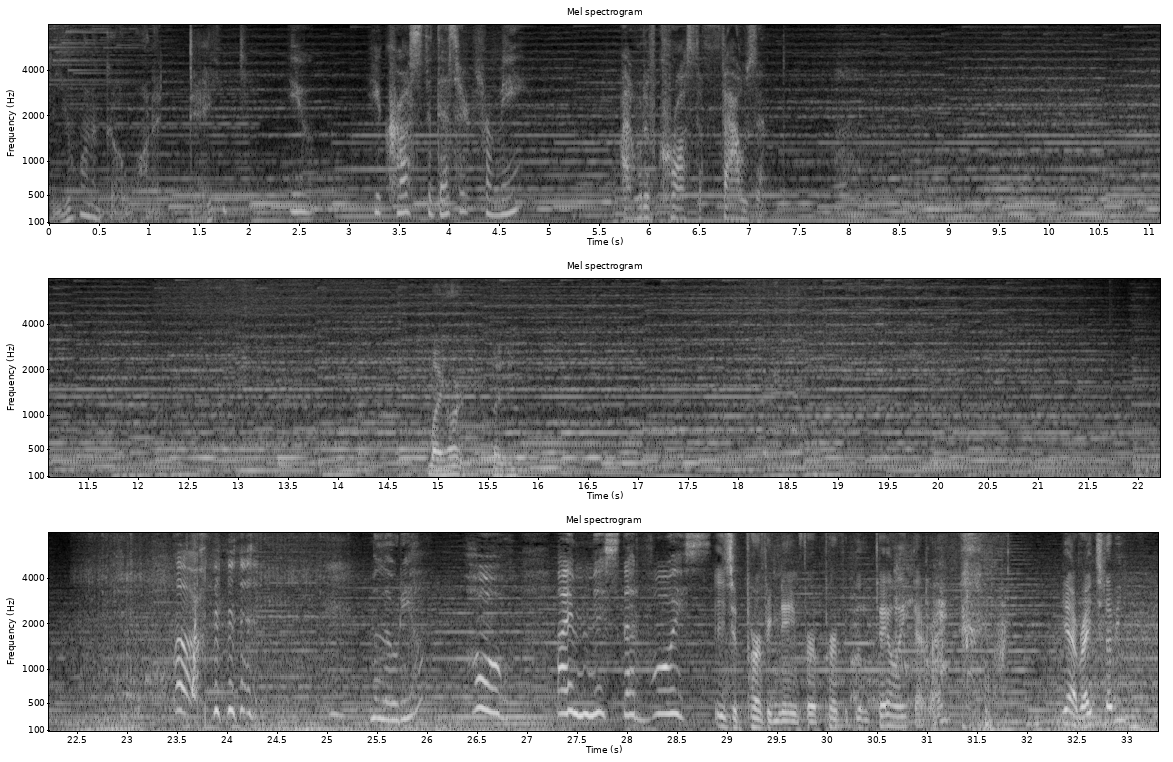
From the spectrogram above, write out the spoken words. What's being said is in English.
You want to go on a date? You... you crossed the desert for me? I would have crossed a thousand. My heart, buddy. Melodio? I miss that voice. It's a perfect name for a perfect little tale, ain't that right? yeah, right, Stubby?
